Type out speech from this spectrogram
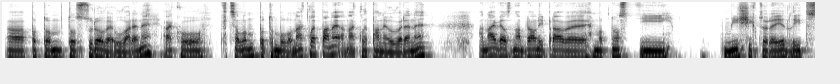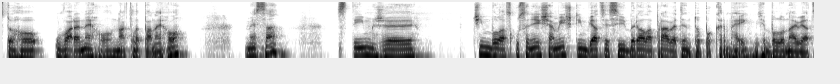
a potom to surové uvarené, ako v celom potom bolo naklepané a naklepané uverené a najviac nabrali práve hmotnosti myši, ktoré jedli z toho uvareného, naklepaného mesa s tým, že čím bola skúsenejšia myš, tým viacej si vyberala práve tento pokrm, hej, kde bolo najviac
